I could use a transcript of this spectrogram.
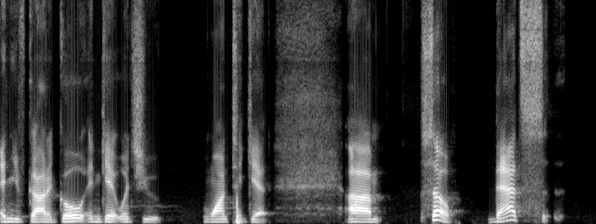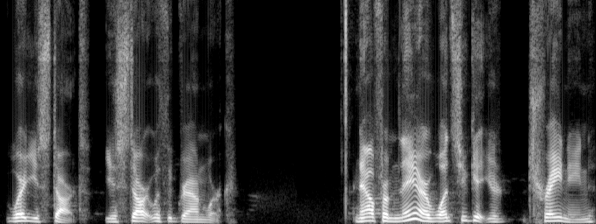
and you've got to go and get what you want to get. Um, so that's where you start. You start with the groundwork. Now from there, once you get your training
